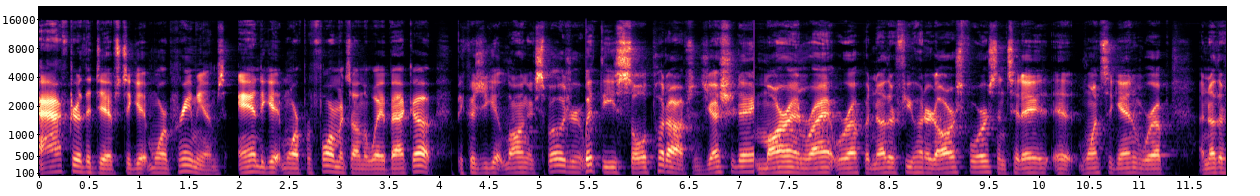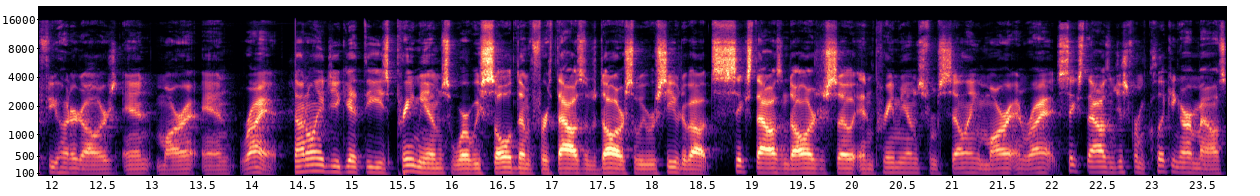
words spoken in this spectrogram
after the dips to get more premiums and to get more performance on the way back up because you get long exposure with these sold put options. Yesterday, Mara and Riot were up another few hundred dollars for us, and today, it, once again, we're up another few hundred dollars in Mara and Riot. Not only do you get these premiums where we sold them for thousands of dollars, so we received about $6,000 or so in premiums from selling Mara and Riot, 6000 just from clicking our mouse.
